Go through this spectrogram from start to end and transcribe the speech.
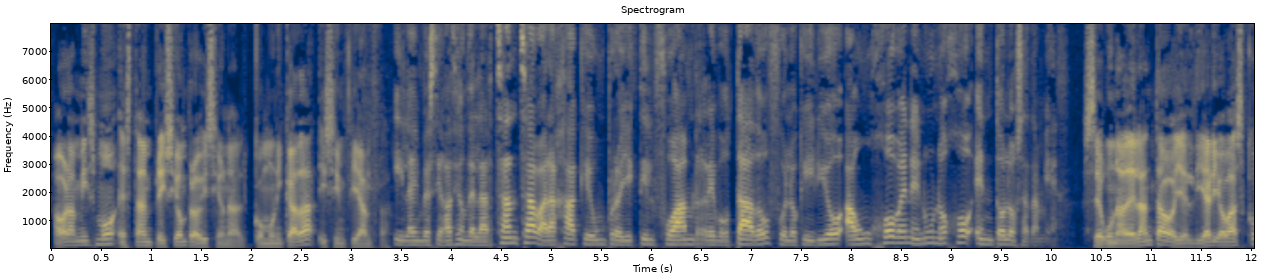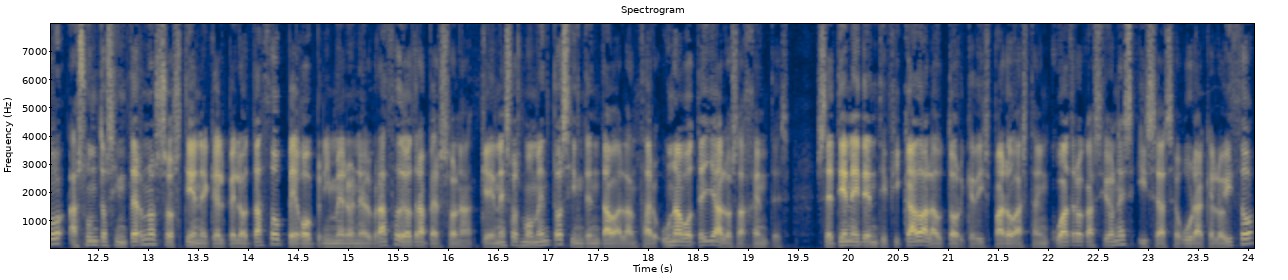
Ahora mismo está en prisión provisional, comunicada y sin fianza. Y la investigación de la Archancha baraja que un proyectil FOAM rebotado fue lo que hirió a un joven en un ojo en Tolosa también. Según adelanta hoy el diario vasco, Asuntos Internos sostiene que el pelotazo pegó primero en el brazo de otra persona, que en esos momentos intentaba lanzar una botella a los agentes. Se tiene identificado al autor, que disparó hasta en cuatro ocasiones y se asegura que lo hizo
